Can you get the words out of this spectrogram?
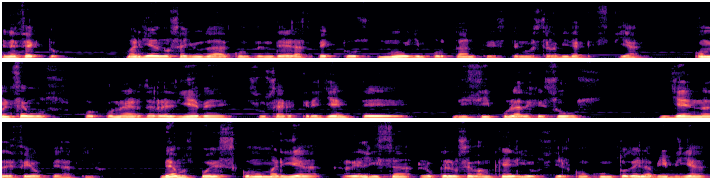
En efecto, María nos ayuda a comprender aspectos muy importantes de nuestra vida cristiana. Comencemos por poner de relieve su ser creyente, discípula de Jesús, llena de fe operativa. Veamos pues cómo María realiza lo que los evangelios y el conjunto de la Biblia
